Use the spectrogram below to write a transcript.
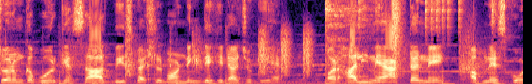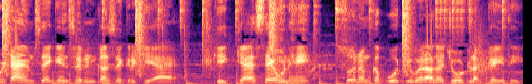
सोनम कपूर के साथ भी स्पेशल बॉन्डिंग देखी जा चुकी है। और हाल ही में एक्टर ने अपने स्कूल टाइम से एक इंसिडेंट का ज़िक्र किया है। कि कैसे उन्हें सोनम कपूर की वजह से चोट लग गई थी।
